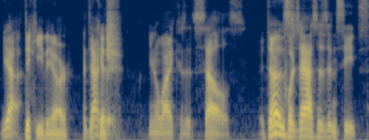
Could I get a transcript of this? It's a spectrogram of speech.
Yeah. dicky they are. Exactly. Dickish. You know why? Because it sells. It does. It puts asses in seats.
